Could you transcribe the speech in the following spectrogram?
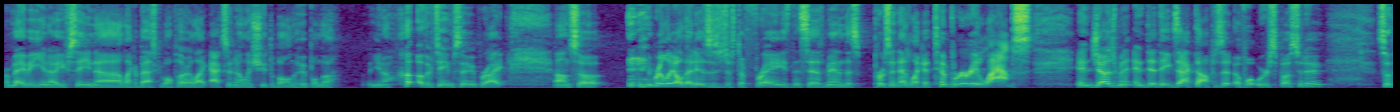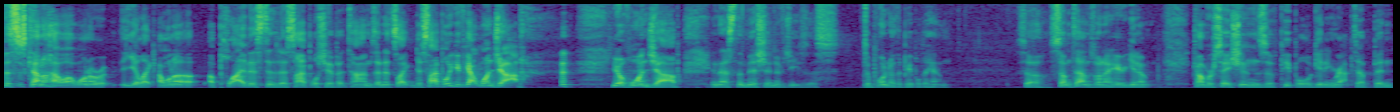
Or maybe you know you've seen uh, like a basketball player like accidentally shoot the ball in the hoop on the you know other team's hoop, right? Um, so really all that is is just a phrase that says, man, this person had like a temporary lapse in judgment and did the exact opposite of what we were supposed to do. So this is kind of how I want to, yeah, like, I want to apply this to discipleship at times. And it's like, disciple, you've got one job. you have one job, and that's the mission of Jesus to point other people to Him. So sometimes when I hear, you know, conversations of people getting wrapped up in,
